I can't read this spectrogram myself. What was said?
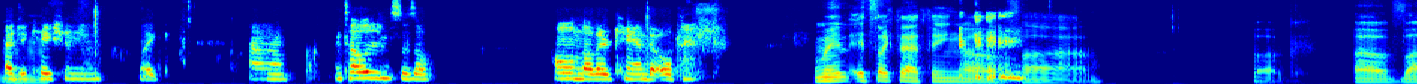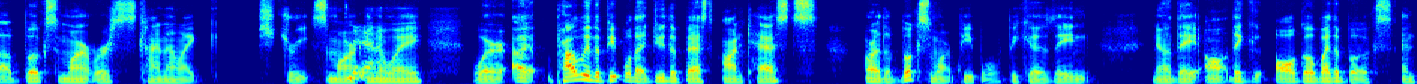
Mhm. education. Like, I don't know. Intelligence is a whole nother can to open. I mean, it's like that thing of uh fuck. of uh, book smart versus kind of like street smart in a way, where uh, probably the people that do the best on tests are the book smart people because they, you know, they all they all go by the books and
